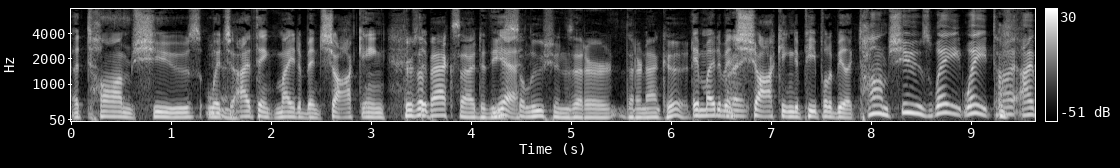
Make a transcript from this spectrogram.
a tom shoes which i think might have been shocking There's to- a backside to these Yeah. solutions that are that are not good. it might have been Right. shocking to people to be like tom shoes wait wait i i,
